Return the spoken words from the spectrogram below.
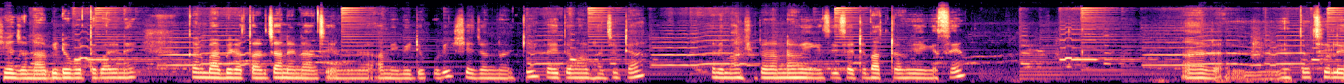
সেই জন্য আর ভিডিও করতে পারি নাই। কারণ ভাবিরা তো আর জানে না যে আমি ভিডিও করি সেই জন্য আর কি। তাই তো আমার ভাজিটা তাহলে মাংসটা রান্না হয়ে গেছে সাইডে ভাতটা হয়ে গেছে। আর এই তো ছেলে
